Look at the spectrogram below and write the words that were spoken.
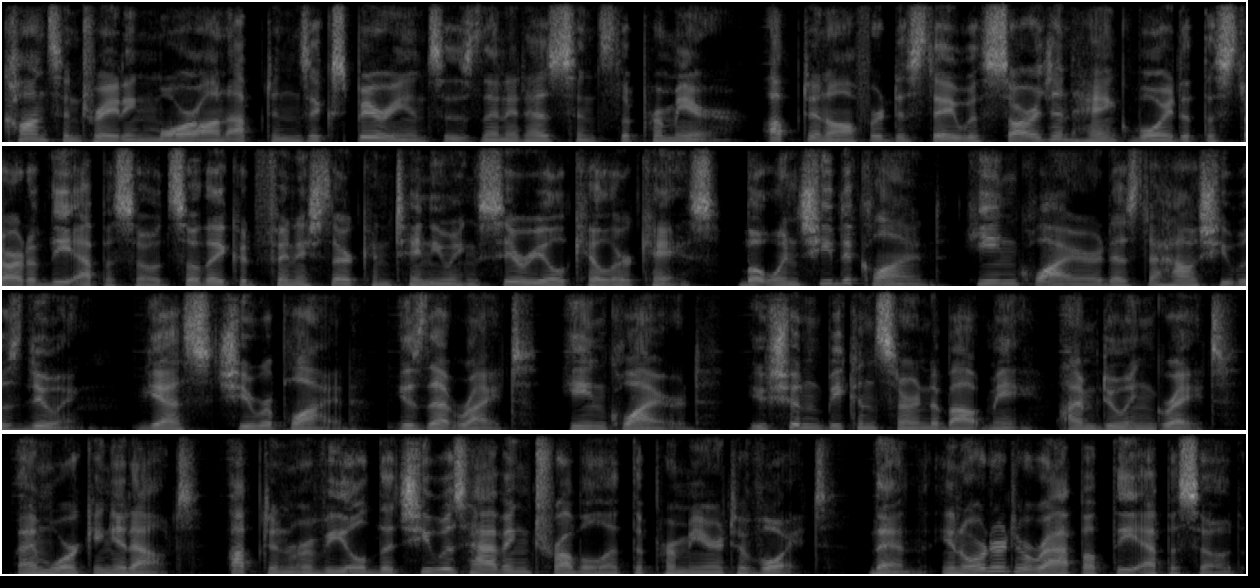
concentrating more on Upton's experiences than it has since the premiere. Upton offered to stay with Sergeant Hank Voight at the start of the episode so they could finish their continuing serial killer case, but when she declined, he inquired as to how she was doing. Yes, she replied. Is that right? He inquired. You shouldn't be concerned about me. I'm doing great. I'm working it out. Upton revealed that she was having trouble at the premiere to Voight. Then, in order to wrap up the episode,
